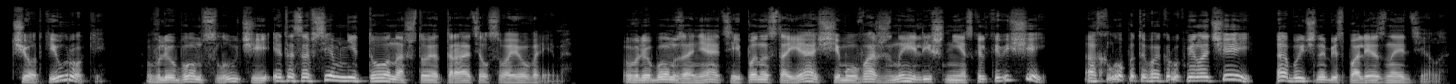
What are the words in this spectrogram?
— четкие уроки. В любом случае, это совсем не то, на что я тратил свое время. В любом занятии по-настоящему важны лишь несколько вещей, а хлопоты вокруг мелочей — обычно бесполезное дело.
